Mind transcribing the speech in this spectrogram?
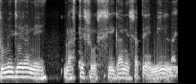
তুমি যে গানে নাচতেছো সেই গানের সাথে মিল নাই।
